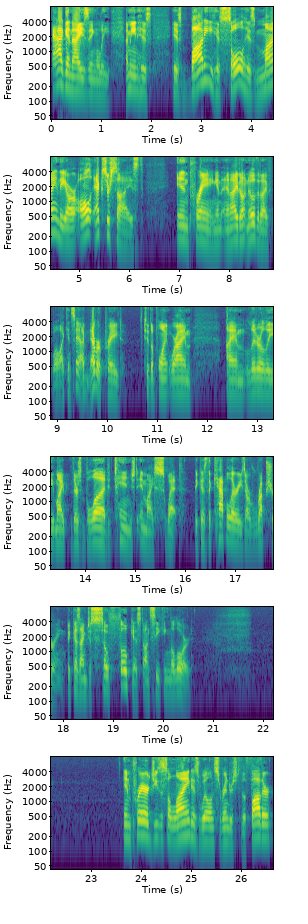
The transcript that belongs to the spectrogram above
agonizingly. I mean, his, his body, his soul, his mind, they are all exercised in praying. And, and I don't know that I've, well, I can say I've never prayed to the point where I'm, I am literally, my, there's blood tinged in my sweat because the capillaries are rupturing because I'm just so focused on seeking the Lord. In prayer, Jesus aligned his will and surrenders to the Father.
